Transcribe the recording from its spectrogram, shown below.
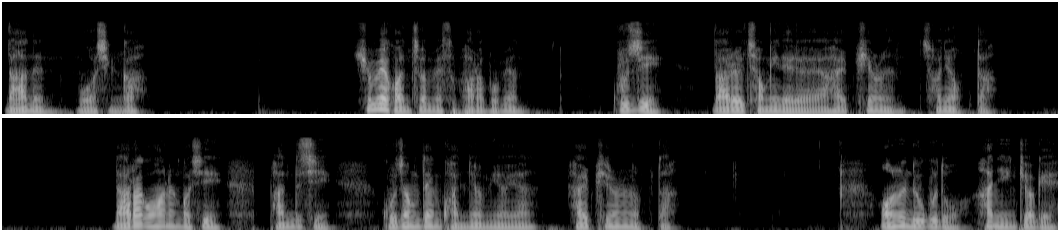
나는 무엇인가? 휴의 관점에서 바라보면 굳이 나를 정의 내려야 할 필요는 전혀 없다. 나라고 하는 것이 반드시 고정된 관념이어야 할 필요는 없다. 어느 누구도 한 인격의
